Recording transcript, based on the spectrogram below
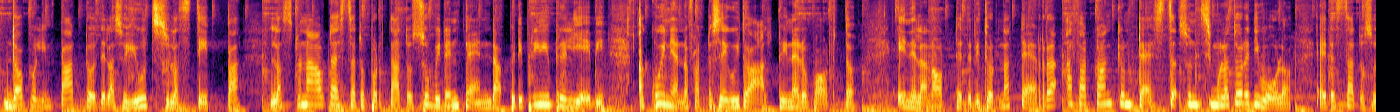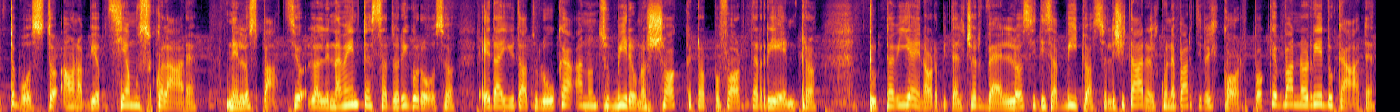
Dopo l'impatto della Soyuz sulla steppa, l'astronauta è stato portato subito in tenda per i primi prelievi, a cui ne hanno fatto seguito altri in aeroporto, e nella notte del ritorno a terra ha fatto anche un test su un simulatore di volo ed è stato sottoposto a una biopsia muscolare. Nello spazio l'allenamento è stato rigoroso ed ha aiutato Luca a non subire uno shock troppo forte al rientro. Tuttavia in orbita il cervello si disabitua a sollecitare alcune parti del corpo che vanno rieducate.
